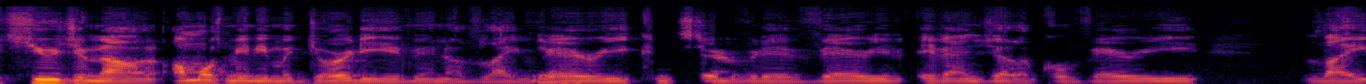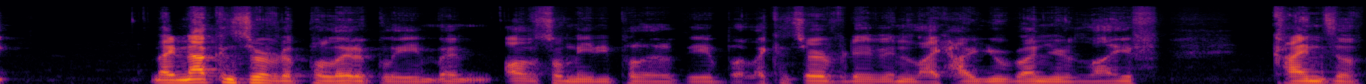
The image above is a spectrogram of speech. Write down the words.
huge amount, almost maybe majority even of like Yeah. very conservative, very evangelical, very like like not conservative politically, but also maybe politically, but like conservative in like how you run your life kinds of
